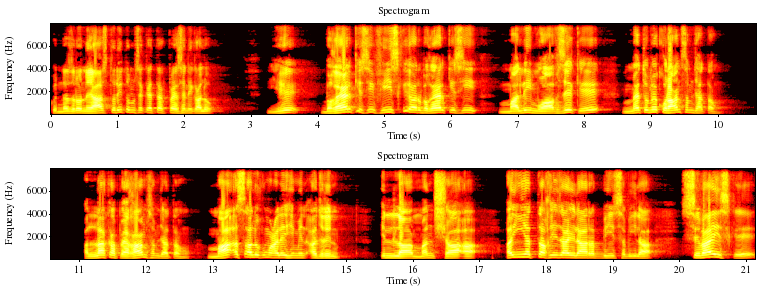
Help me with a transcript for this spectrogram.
کوئی نظر و نیاز تو نہیں تم سے کہتا پیسے نکالو۔ یہ بغیر کسی فیس کے اور بغیر کسی مالی معاوضے کے میں تمہیں قرآن سمجھاتا ہوں۔ اللہ کا پیغام سمجھاتا ہوں۔ ما اسلکم علیہ من اجرن اللہ من شاہ ایت تخیزہ الا ربی سبیلا، سوائے اس کے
